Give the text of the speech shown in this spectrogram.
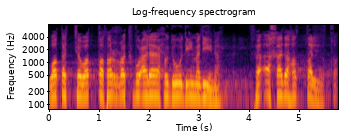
وقد توقف الركب على حدود المدينة فأخذها الطلق.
